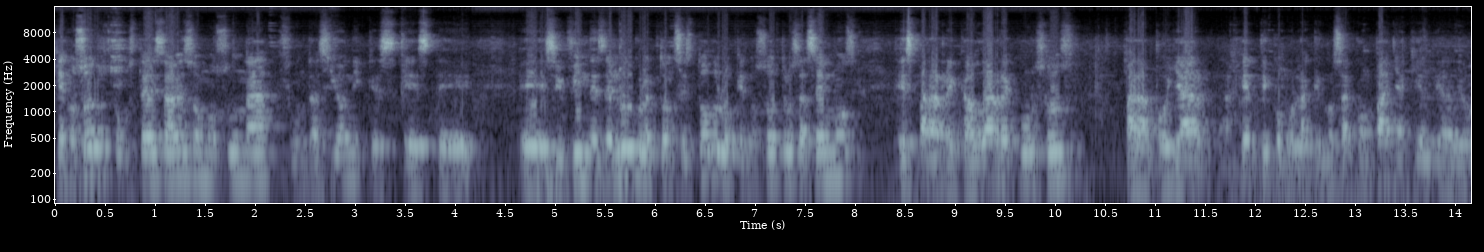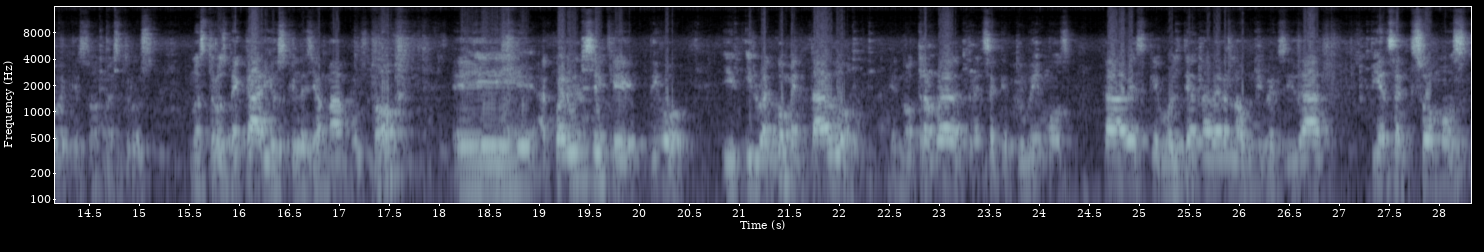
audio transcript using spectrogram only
que nosotros, como ustedes saben, somos una fundación y que es este, eh, sin fines de lucro, entonces todo lo que nosotros hacemos es para recaudar recursos para apoyar a gente como la que nos acompaña aquí el día de hoy, que son nuestros, nuestros becarios que les llamamos, ¿no? Eh, acuérdense que, digo, y, lo he comentado en otra rueda de prensa que tuvimos, cada vez que voltean a ver a la universidad, piensan que somos,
